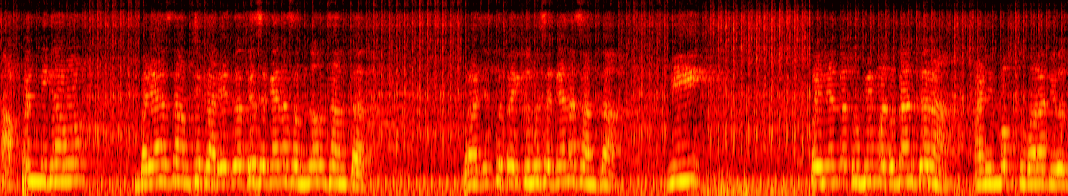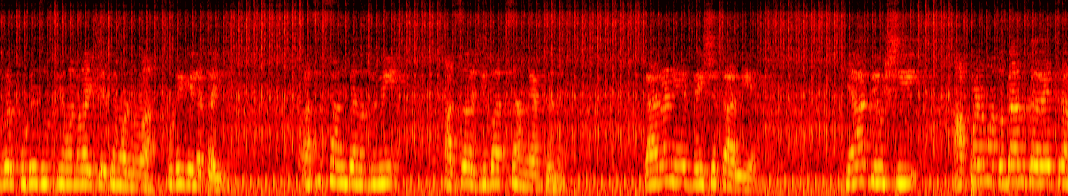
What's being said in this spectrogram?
आपण निघावं. बऱ्याचदा आमचे कार्यकर्ते सगळ्यांना समजावून सांगतात. प्राजक्ताई तुम्ही सगळ्यांना सांगता की पहिल्यांदा तुम्ही मतदान करा आणि मग तुम्हाला दिवसभर कुठे सुट्टी म्हणवायची ते मनवा कुठे गेलं ताई? असं सांगता ना तुम्ही. असं अजिबात सांगायचं नाही. कारण हे देशकार्य आहे. ह्या दिवशी आपण मतदान करायचा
